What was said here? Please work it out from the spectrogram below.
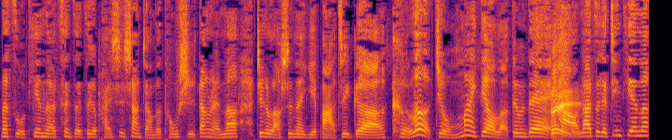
那昨天呢，趁着这个盘势上涨的同时，当然呢，这个老师呢也把这个可乐就卖掉了，对不对？对。好，那这个今天呢，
